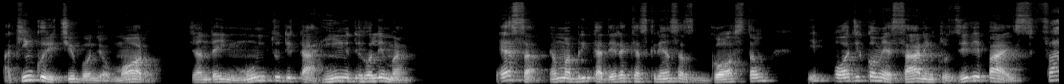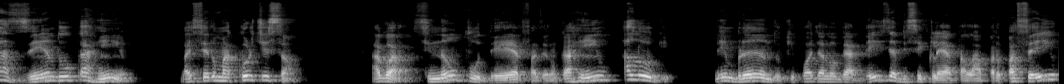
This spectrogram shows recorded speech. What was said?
Aqui em Curitiba, onde eu moro, já andei muito de carrinho de rolimã. Essa é uma brincadeira que as crianças gostam e pode começar, inclusive pais, fazendo o carrinho. Vai ser uma curtição. Agora, se não puder fazer um carrinho, alugue. Lembrando que pode alugar desde a bicicleta lá para o passeio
